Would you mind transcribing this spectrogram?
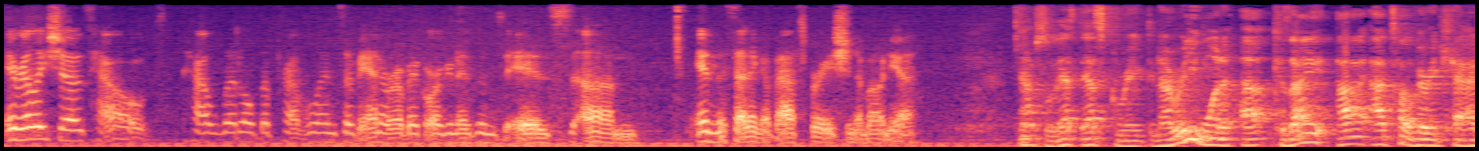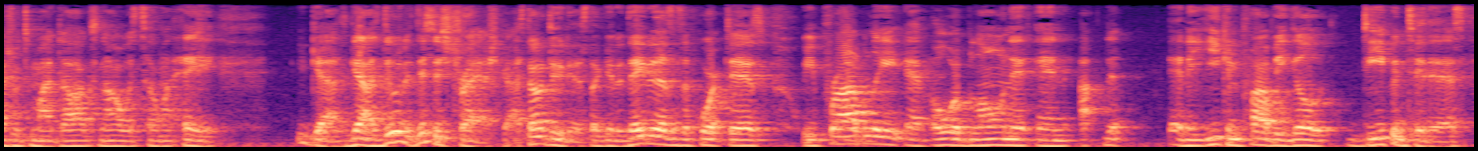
it really shows how how little the prevalence of anaerobic organisms is um, in the setting of aspiration pneumonia. Absolutely, that's that's great, and I really want to because uh, I, I, I talk very casual to my dogs, and I always tell them, hey. You guys, guys, doing it. This is trash, guys. Don't do this. Like, the data doesn't support this. We probably have overblown it, and uh, and you can probably go deep into this.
